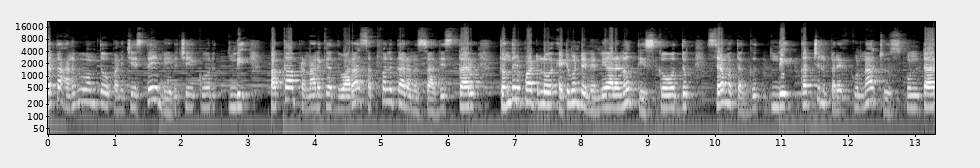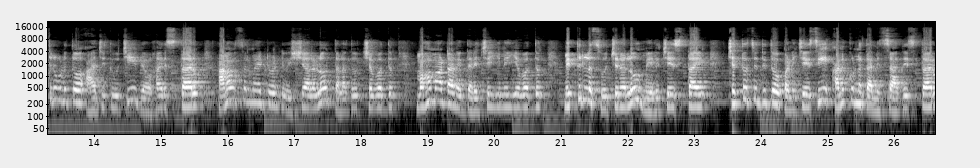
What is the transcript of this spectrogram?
గత అనుభవంతో పనిచేస్తే మేలు చేకూరుతుంది. పక్కా ప్రణాళిక ద్వారా సత్ఫలితాలను సాధిస్తారు. తొందరపాటులో ఎటువంటి నిర్ణయాలను తీసుకోవద్దు. శ్రమ తగ్గుతుంది. ఖర్చులు పెరగకుండా చూసుకుంటారు. శత్రువులతో ఆచితూచి వ్యవహరిస్తారు. అనవసరమైనటువంటి విషయాలలో తల తూర్చవద్దు మొహమాటాన్ని దరిచేయనియ్యవద్దు మిత్రుల సూచనలు మేలు చేస్తాయి. చిత్తశుద్ధితో పనిచేసి అనుకున్న దాన్ని సాధిస్తారు.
